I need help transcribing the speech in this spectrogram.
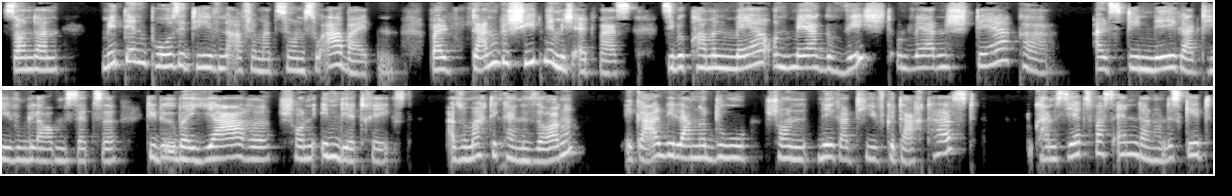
sondern mit den positiven Affirmationen zu arbeiten, weil dann geschieht nämlich etwas. Sie bekommen mehr und mehr Gewicht und werden stärker als die negativen Glaubenssätze, die du über Jahre schon in dir trägst. Also mach dir keine Sorgen, egal wie lange du schon negativ gedacht hast, du kannst jetzt was ändern und es geht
